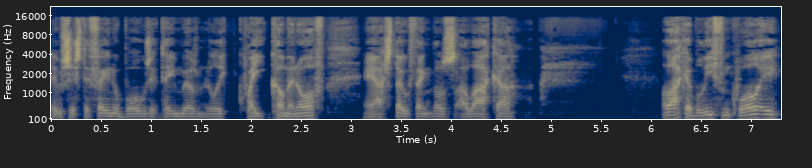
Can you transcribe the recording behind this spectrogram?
it was just the final balls at time wasn't really quite coming off. I still think there's a lack of a lack of belief in quality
